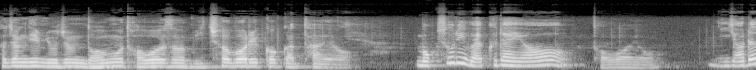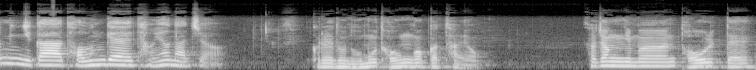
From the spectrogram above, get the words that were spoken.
사장님, 요즘 너무 더워서 미쳐버릴 것 같아요. 목소리 왜 그래요? 더워요. 여름이니까 더운 게 당연하죠. 그래도 너무 더운 것 같아요. 사장님은 더울 때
